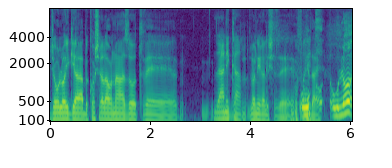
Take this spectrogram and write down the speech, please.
ג'ו לא הגיע בכושר לעונה הזאת, זה היה ניכר. ולא נראה לי שזה כדאי. הוא, הוא לא,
